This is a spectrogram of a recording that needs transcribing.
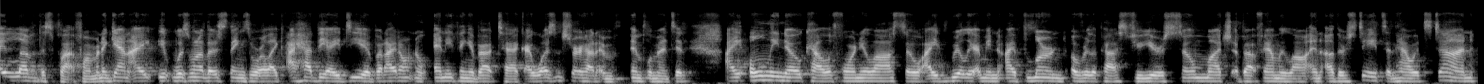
I love this platform. And again, I it was one of those things where like I had the idea, but I don't know anything about tech. I wasn't sure how to Im- implement it. I only know California law, so I really I mean, I've learned over the past few years so much about family law in other states and how it's done.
